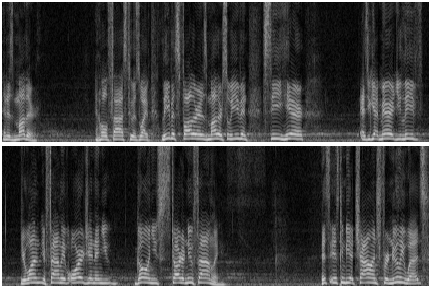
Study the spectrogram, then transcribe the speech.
and his mother and hold fast to his wife. Leave his father and his mother. So we even see here as you get married, you leave your one your family of origin and you go and you start a new family. This, this can be a challenge for newlyweds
